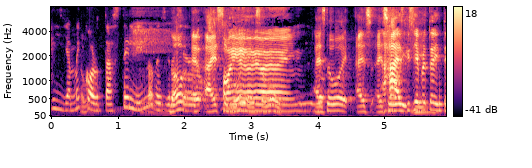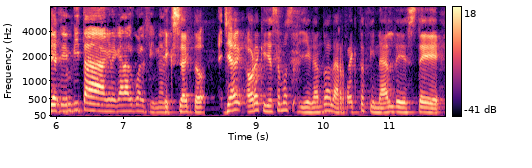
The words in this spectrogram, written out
Ay, ya me cortaste el hilo, No, desgraciado. eh, a eso voy, a eso voy. A eso voy, a eso, a eso Ajá, voy. es que siempre te, te- Ya- te invita a agregar algo al final. Exacto. Ya, ahora que ya estamos llegando a la recta final de este,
